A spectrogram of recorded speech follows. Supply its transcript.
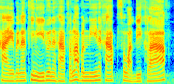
ภัยไปณที่นี้ด้วยนะครับสำหรับวันนี้นะครับ สวัสดีครับ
